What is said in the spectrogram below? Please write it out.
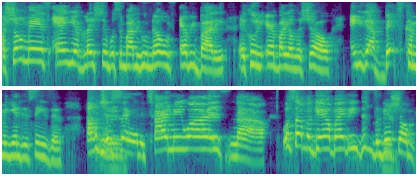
a showman's and you have a relationship with somebody who knows everybody, including everybody on the show, and you got vets coming in this season. I'm just Yeah. saying, the timing wise, nah. What's up, Miguel, baby? This is a good Yeah. show.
